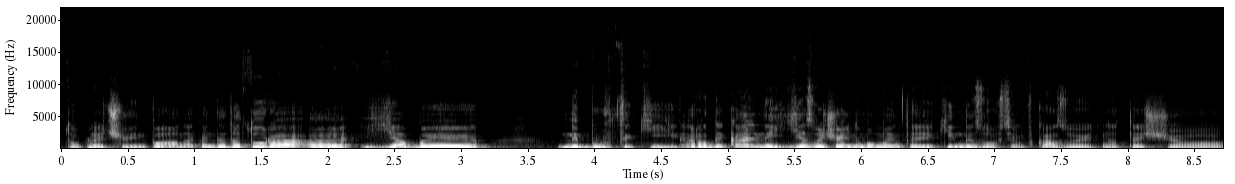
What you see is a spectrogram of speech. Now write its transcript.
топлять, що він погана кандидатура. Е, я би не був такий радикальний. Є, звичайно, моменти, які не зовсім вказують на те, що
